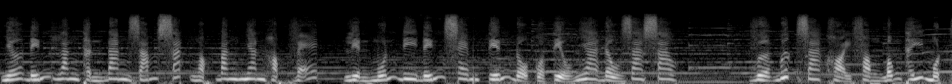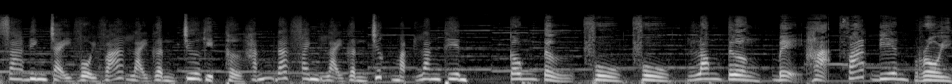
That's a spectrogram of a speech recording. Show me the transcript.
Nhớ đến Lăng Thần đang giám sát Ngọc Băng Nhan học vẽ Liền muốn đi đến xem tiến độ của tiểu nha đầu ra sao. Vừa bước ra khỏi phòng bỗng thấy một gia đình chạy vội vã lại gần chưa kịp thở hắn đã phanh lại gần trước mặt Lăng Thiên. Công tử, phù, phù, long tường, bệ hạ phát điên rồi.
